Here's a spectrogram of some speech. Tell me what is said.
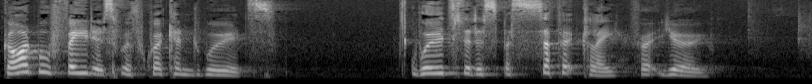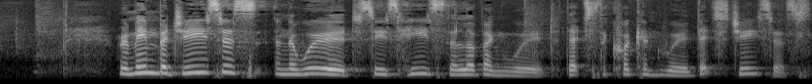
God will feed us with quickened words, words that are specifically for you. Remember, Jesus in the Word says He's the living Word. That's the quickened Word. That's Jesus.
